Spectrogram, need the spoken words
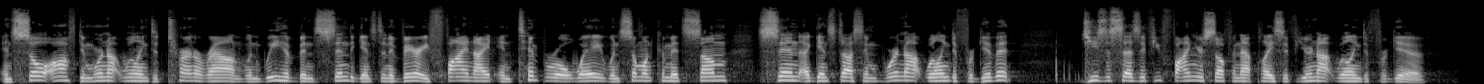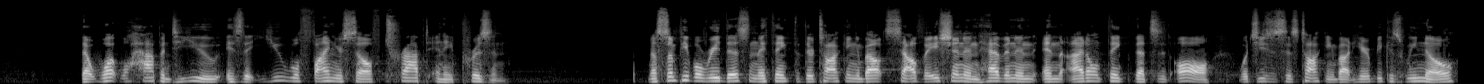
And so often we're not willing to turn around when we have been sinned against in a very finite and temporal way, when someone commits some sin against us and we're not willing to forgive it. Jesus says if you find yourself in that place, if you're not willing to forgive, that what will happen to you is that you will find yourself trapped in a prison. Now, some people read this and they think that they're talking about salvation and heaven, and, and I don't think that's at all what Jesus is talking about here because we know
